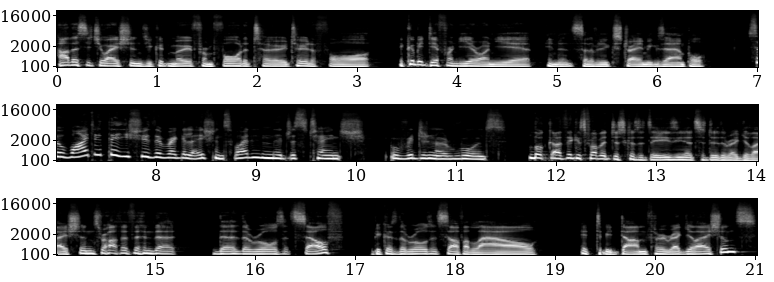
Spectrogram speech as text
other situations, you could move from four to two, two to four. It could be different year on year in a sort of an extreme example. So, why did they issue the regulations? Why didn't they just change original rules? Look, I think it's probably just because it's easier to do the regulations rather than the, the, the rules itself, because the rules itself allow it to be done through regulations.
